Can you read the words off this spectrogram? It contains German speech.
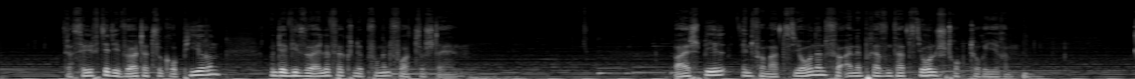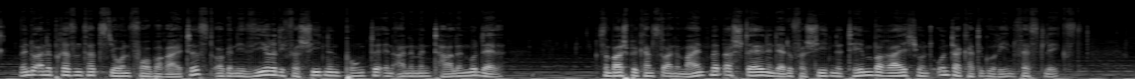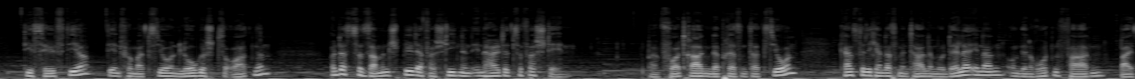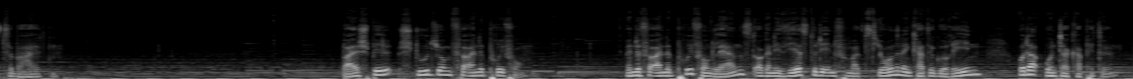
Das hilft dir, die Wörter zu gruppieren und dir visuelle Verknüpfungen vorzustellen. Beispiel Informationen für eine Präsentation strukturieren. Wenn du eine Präsentation vorbereitest, organisiere die verschiedenen Punkte in einem mentalen Modell. Zum Beispiel kannst du eine Mindmap erstellen, in der du verschiedene Themenbereiche und Unterkategorien festlegst. Dies hilft dir, die Informationen logisch zu ordnen und das Zusammenspiel der verschiedenen Inhalte zu verstehen. Beim Vortragen der Präsentation kannst du dich an das mentale Modell erinnern, um den roten Faden beizubehalten. Beispiel Studium für eine Prüfung. Wenn du für eine Prüfung lernst, organisierst du die Informationen in Kategorien oder Unterkapiteln.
